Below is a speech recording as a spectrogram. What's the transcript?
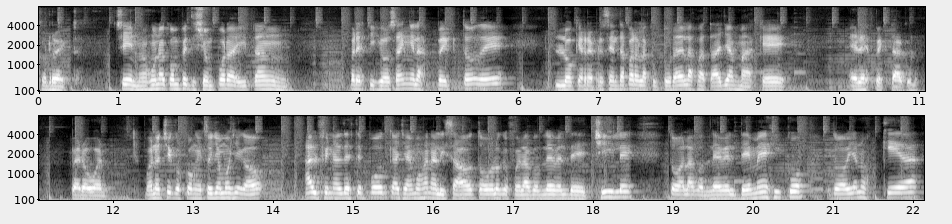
Correcto. Sí, no es una competición por ahí tan prestigiosa en el aspecto de lo que representa para la cultura de las batallas más que el espectáculo. Pero bueno, bueno chicos, con esto ya hemos llegado al final de este podcast. Ya hemos analizado todo lo que fue la God Level de Chile, toda la God Level de México. Todavía nos queda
